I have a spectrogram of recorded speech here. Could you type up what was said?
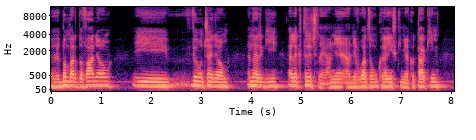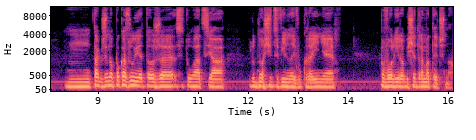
y, bombardowaniom i wyłączeniom energii elektrycznej, a nie, a nie władzom ukraińskim jako takim. Mm, Także no, pokazuje to, że sytuacja ludności cywilnej w Ukrainie powoli robi się dramatyczna.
